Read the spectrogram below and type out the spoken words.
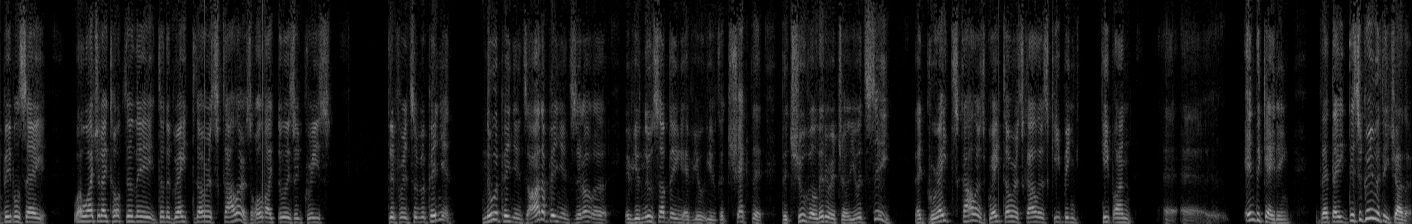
people say, well, why should I talk to the to the great Torah scholars? All I do is increase difference of opinion, new opinions, odd opinions. You know, uh, if you knew something, if you you could check the the tshuva literature, you would see that great scholars, great Torah scholars, keeping keep on uh, uh, indicating that they disagree with each other.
